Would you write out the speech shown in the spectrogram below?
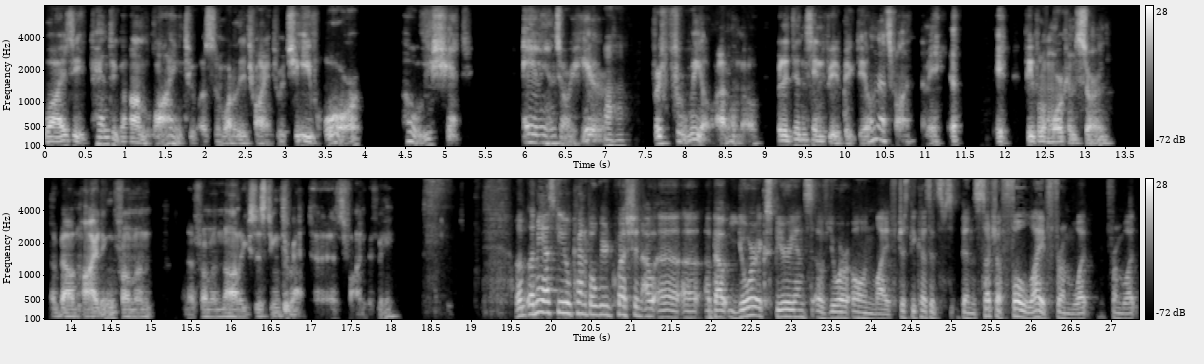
Why is the Pentagon lying to us, and what are they trying to achieve? Or, holy shit, aliens are here Uh-huh. for for real. I don't know, but it didn't seem to be a big deal, and that's fine. I mean, if people are more concerned about hiding from an uh, from a non-existing threat, uh, that's fine with me. Let, let me ask you kind of a weird question uh, uh, about your experience of your own life, just because it's been such a full life from what from what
